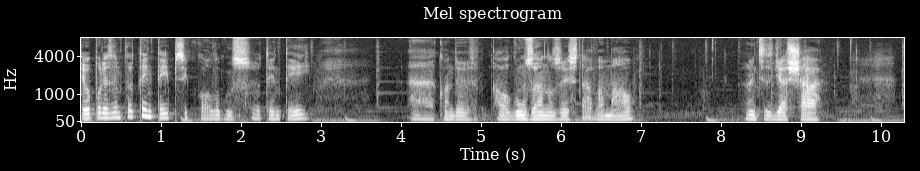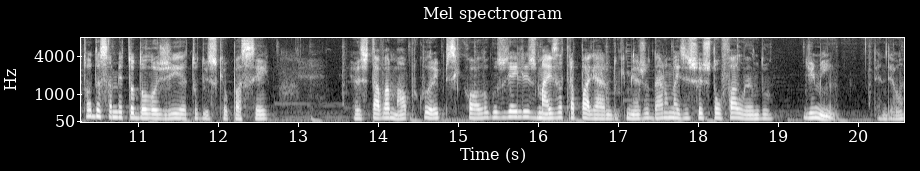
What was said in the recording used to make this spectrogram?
Eu, por exemplo, eu tentei psicólogos, eu tentei ah, quando eu, há alguns anos eu estava mal, antes de achar toda essa metodologia, tudo isso que eu passei, eu estava mal, procurei psicólogos e eles mais atrapalharam do que me ajudaram, mas isso eu estou falando de mim, entendeu?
